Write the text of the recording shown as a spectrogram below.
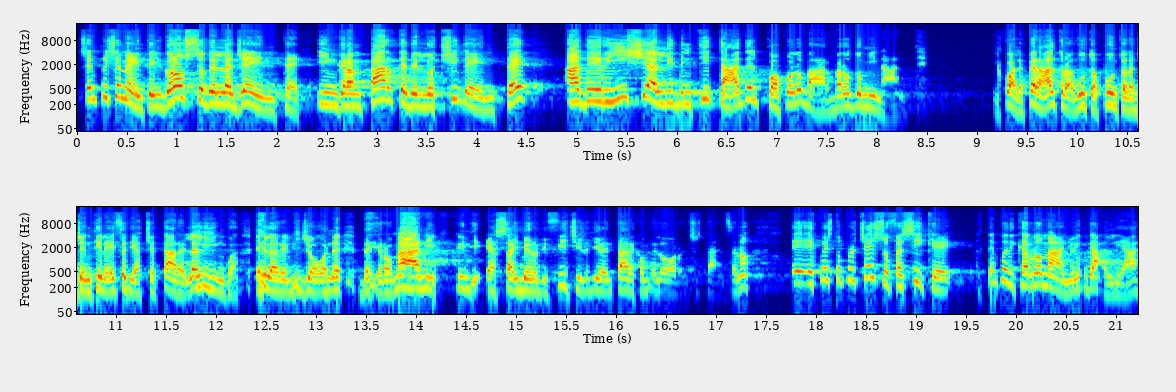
semplicemente il grosso della gente in gran parte dell'Occidente aderisce all'identità del popolo barbaro dominante il quale peraltro ha avuto appunto la gentilezza di accettare la lingua e la religione dei romani, quindi è assai meno difficile diventare come loro in sostanza. No? E, e questo processo fa sì che al tempo di Carlo Magno in Gallia,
